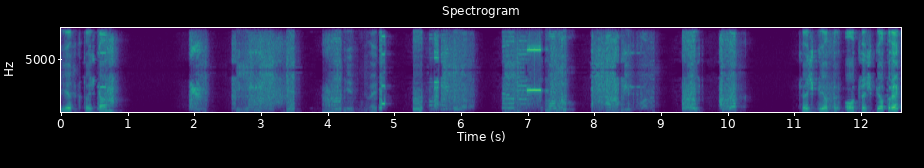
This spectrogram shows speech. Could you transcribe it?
Jest ktoś tam? Cześć Piotr. O, cześć Piotrek.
